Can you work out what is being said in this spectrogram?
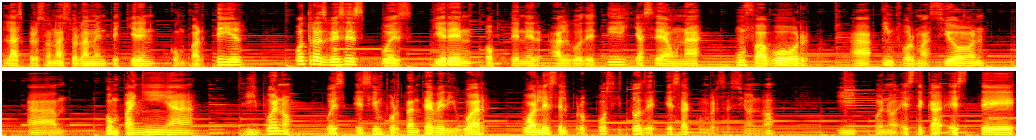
las personas solamente quieren compartir, otras veces pues quieren obtener algo de ti, ya sea una, un favor, información, compañía. Y bueno, pues es importante averiguar cuál es el propósito de esa conversación, ¿no? Y bueno, este, este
